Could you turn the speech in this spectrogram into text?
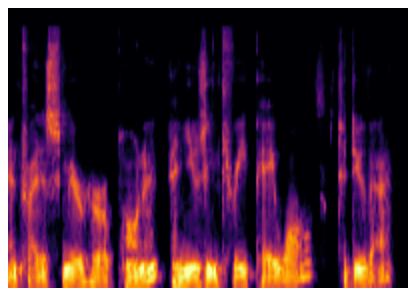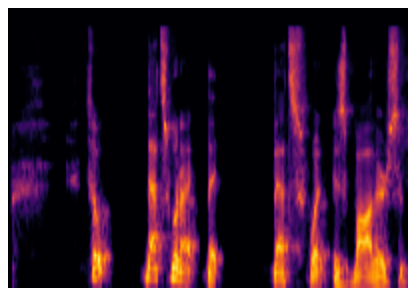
and try to smear her opponent, and using three paywalls to do that. So that's what I that that's what is bothersome.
